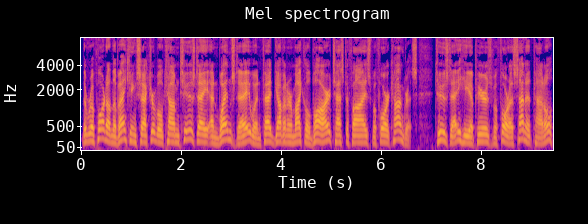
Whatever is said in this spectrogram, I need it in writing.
The report on the banking sector will come Tuesday and Wednesday when Fed Governor Michael Barr testifies before Congress. Tuesday, he appears before a Senate panel.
